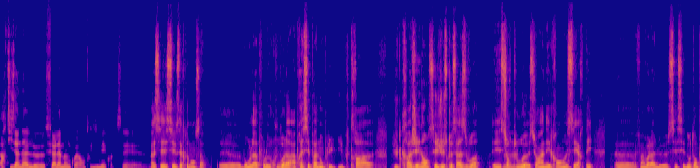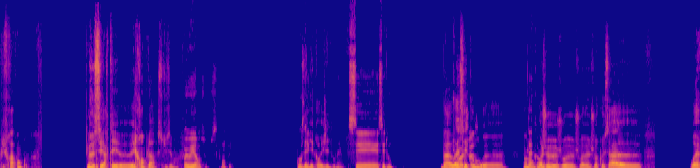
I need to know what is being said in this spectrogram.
artisanal euh, fait à la main, quoi, entre guillemets, quoi. C'est Bah, c'est c'est exactement ça. Et, euh, bon là pour le coup voilà. Après c'est pas non plus ultra euh, ultra gênant, c'est juste que ça se voit. Et surtout euh, sur un écran euh, CRT, euh, enfin voilà, le c'est c'est d'autant plus frappant quoi. Euh, CRT euh, écran plat, excusez-moi. oui, oui, on c'est compris. Vous aviez corrigé de vous-même. C'est c'est tout? Bah Ou ouais c'est tout. euh, Non non, moi je, je, je, je vois que ça. Ouais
